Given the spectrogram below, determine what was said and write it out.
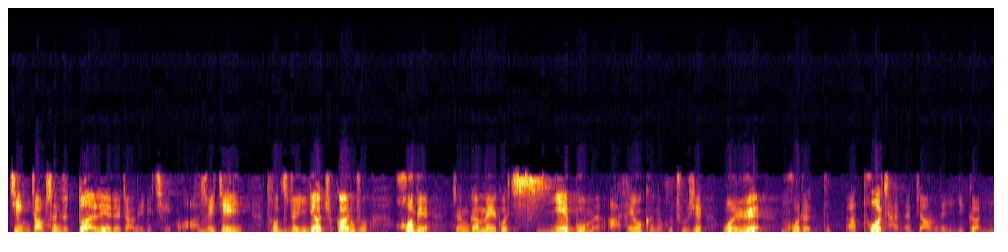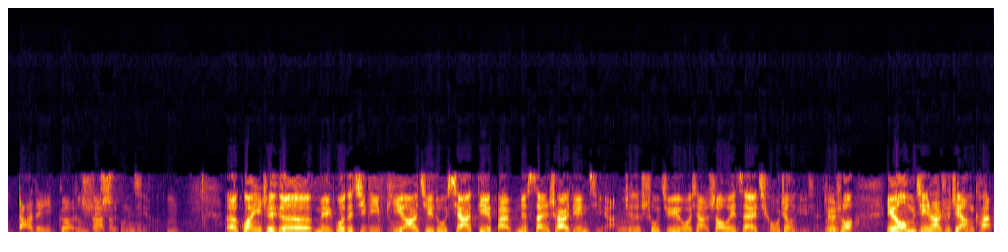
紧张甚至断裂的这样的一个情况啊，所以建议投资者一定要去关注后面整个美国企业部门啊，它有可能会出现违约或者啊破产的这样的一个大的一个更大的风险。嗯，呃，关于这个美国的 GDP 二季度下跌百分之三十二点几啊，这个数据我想稍微再求证一下，就是说，因为我们经常是这样看，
